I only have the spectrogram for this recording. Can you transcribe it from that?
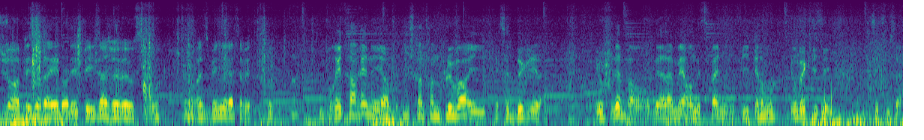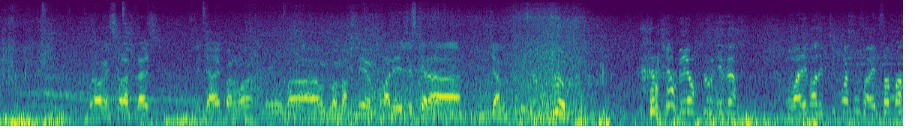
Toujours un plaisir d'aller dans des paysages euh, aussi beaux. On va se baigner là, ça va être trop cool. On pourrait être à Rennes et il serait en train de pleuvoir et il ferait 7 degrés là. Et au final, bah, on est à la mer en Espagne, il fait hyper beau. Et on va cliffer. C'est fou ça. Voilà, on est sur la plage, on s'est garé pas loin et on, va, on doit marcher pour aller jusqu'à la cave. J'ai le meilleur flow ever. On va aller voir des petits poissons, ça va être sympa.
